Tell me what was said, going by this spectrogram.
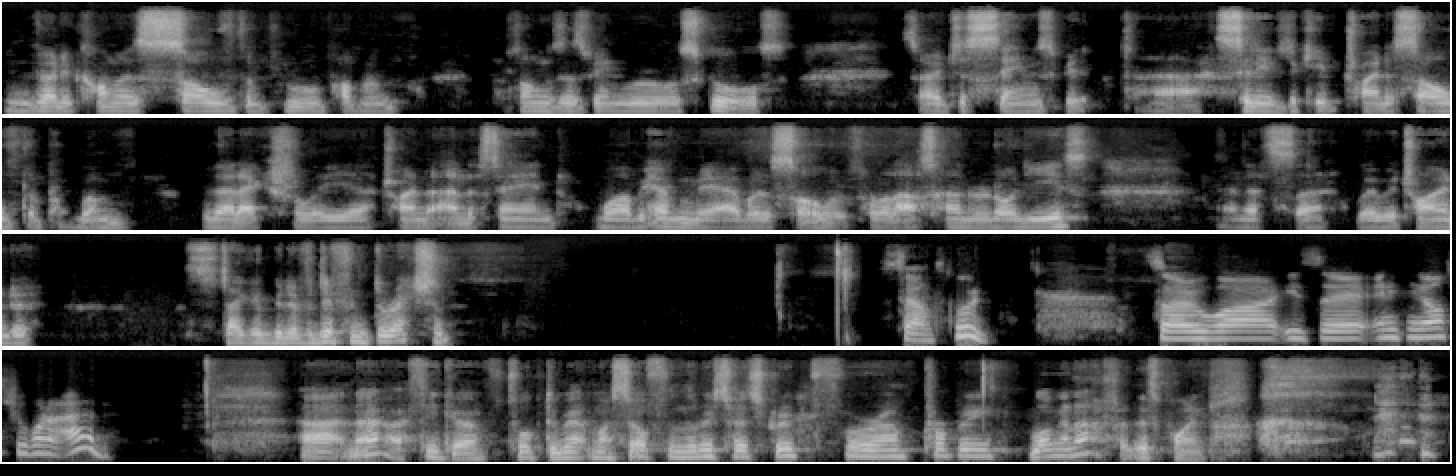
inverted commas, solve the rural problem as long as there's been rural schools. So it just seems a bit uh, silly to keep trying to solve the problem without actually uh, trying to understand why we haven't been able to solve it for the last hundred odd years. And that's uh, where we're trying to, to take a bit of a different direction. Sounds good. So, uh, is there anything else you want to add? Uh, no, I think I've talked about myself and the research group for um, probably long enough at this point.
